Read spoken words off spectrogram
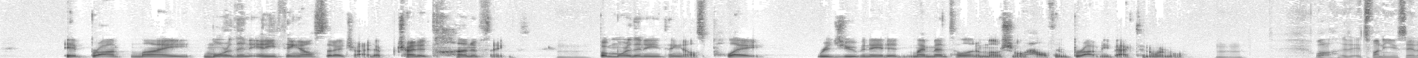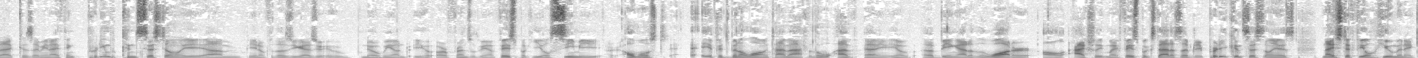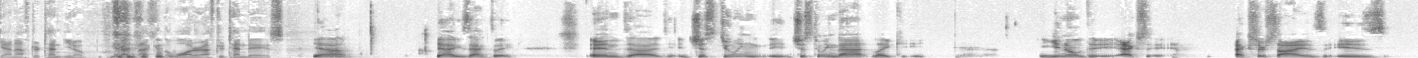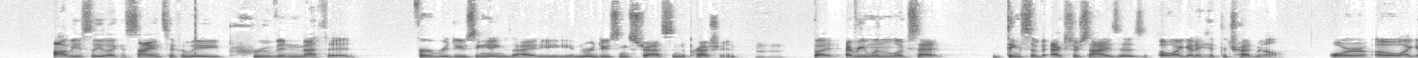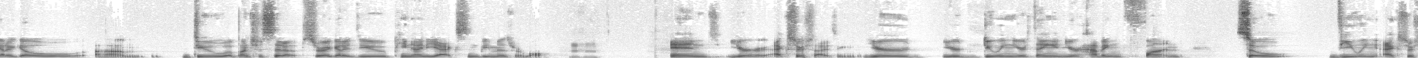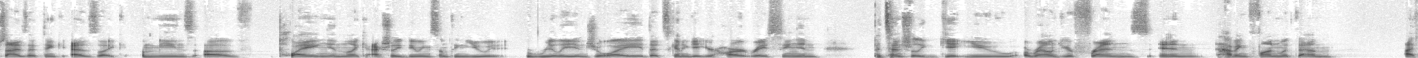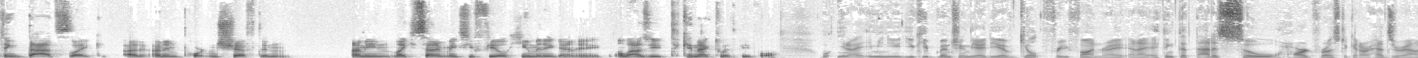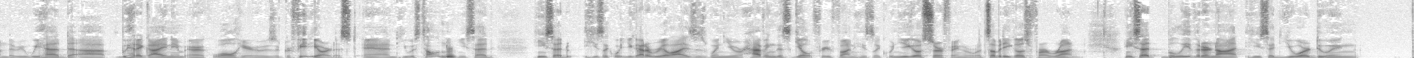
it brought my, more than anything else that I tried, I tried a ton of things, mm-hmm. but more than anything else, play rejuvenated my mental and emotional health and brought me back to normal. Mm-hmm. Well, it's funny you say that because I mean I think pretty consistently, um, you know, for those of you guys who know me on or friends with me on Facebook, you'll see me almost if it's been a long time after the uh, you know uh, being out of the water, I'll actually my Facebook status update pretty consistently is nice to feel human again after ten, you know, got back in the water after ten days. Yeah, yeah, exactly, and uh, just doing just doing that, like you know, the ex- exercise is obviously like a scientifically proven method for reducing anxiety and reducing stress and depression. Mm-hmm. But everyone looks at thinks of exercise as oh I got to hit the treadmill or oh I got to go um, do a bunch of sit-ups or I got to do P90X and be miserable. Mm-hmm. And you're exercising, you're you're doing your thing and you're having fun. So viewing exercise, I think, as like a means of playing and like actually doing something you really enjoy that's going to get your heart racing and potentially get you around your friends and having fun with them. I think that's like a, an important shift. And I mean, like you said, it makes you feel human again. It allows you to connect with people. Well, you know, I mean, you, you keep mentioning the idea of guilt free fun, right? And I, I, think that that is so hard for us to get our heads around. I mean, we had uh, we had a guy named Erik Wahl here who's a graffiti artist, and he was telling me, he said, he said, he's like, what you got to realize is when you're having this guilt free fun, he's like, when you go surfing or when somebody goes for a run, he said, believe it or not, he said, you are doing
